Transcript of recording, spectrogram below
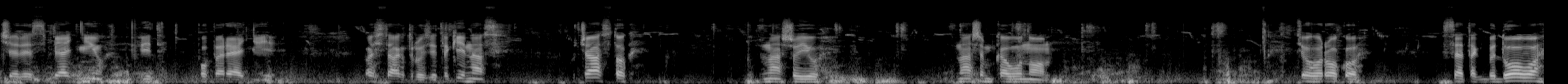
через 5 днів від попередньої. Ось так, друзі, такий у нас участок з нашою з нашим кавуном. Цього року все так бедово.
